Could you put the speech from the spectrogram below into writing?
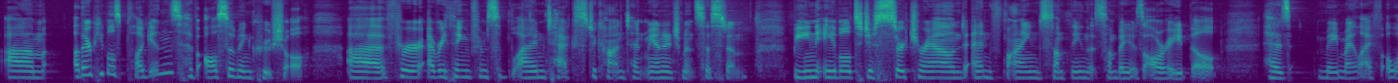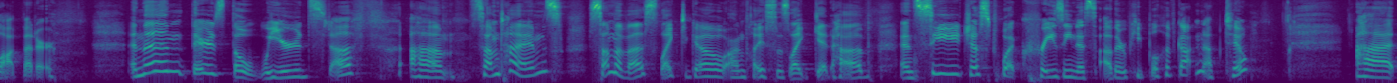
Um, other people's plugins have also been crucial uh, for everything from Sublime Text to content management system. Being able to just search around and find something that somebody has already built has made my life a lot better. And then there's the weird stuff. Um, sometimes some of us like to go on places like GitHub and see just what craziness other people have gotten up to. Uh,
